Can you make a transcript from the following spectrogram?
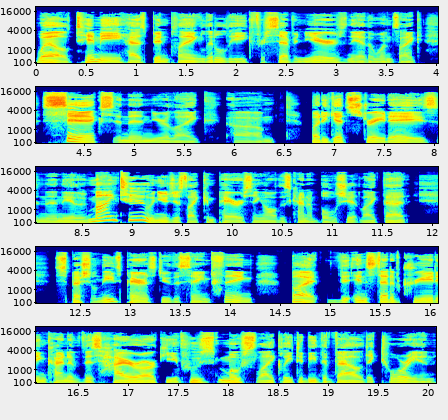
well, Timmy has been playing Little League for seven years, and the other one's like six. And then you're like, um, but he gets straight A's. And then the other, mine too. And you're just like comparing all this kind of bullshit like that special needs parents do the same thing but the, instead of creating kind of this hierarchy of who's most likely to be the valedictorian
